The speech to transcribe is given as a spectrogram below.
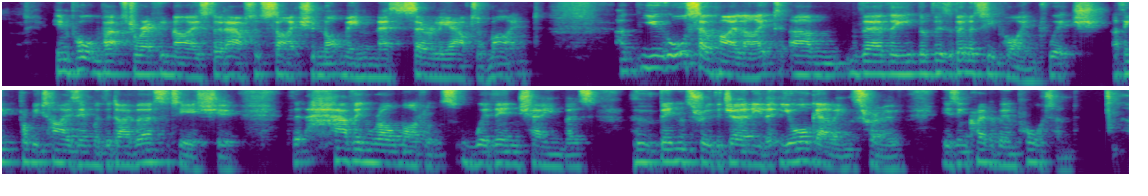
Important perhaps to recognise that out of sight should not mean necessarily out of mind. you also highlight um, there the, the visibility point, which I think probably ties in with the diversity issue, that having role models within chambers who've been through the journey that you're going through is incredibly important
